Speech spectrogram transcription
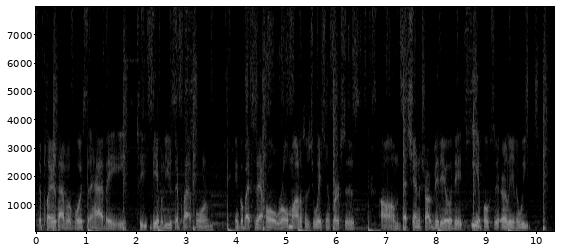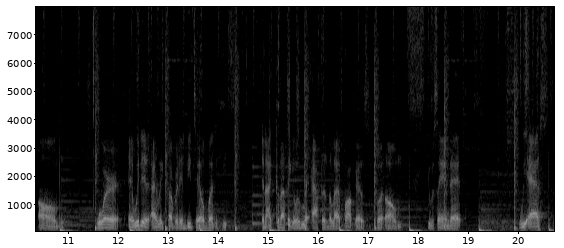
the players have a voice to have a to be able to use their platform and go back to that whole role model situation versus um, that Shannon Sharpe video that Ian posted earlier in the week, um, where and we didn't actually cover it in detail, but he and I because I think it was after the last podcast, but um, he was saying that we asked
